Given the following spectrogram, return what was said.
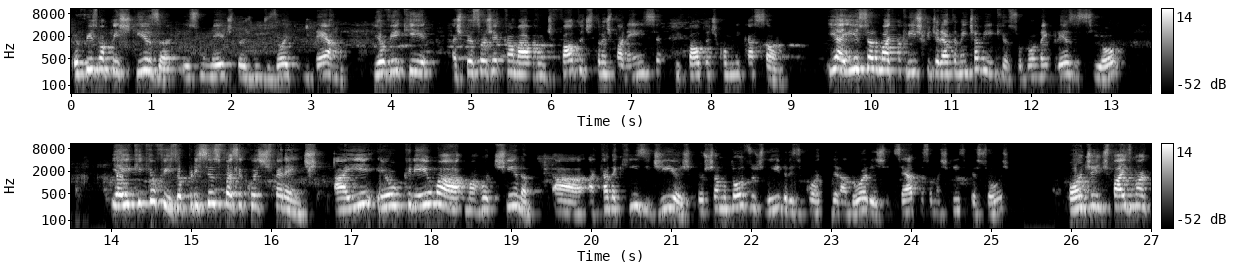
Eu fiz uma pesquisa, isso no meio de 2018, interno, e eu vi que as pessoas reclamavam de falta de transparência e falta de comunicação. E aí isso era uma crítica diretamente a mim, que eu sou dono da empresa, CEO. E aí o que, que eu fiz? Eu preciso fazer coisas diferentes. Aí eu criei uma, uma rotina a, a cada 15 dias, eu chamo todos os líderes e coordenadores, etc., são umas 15 pessoas, onde a gente faz uma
